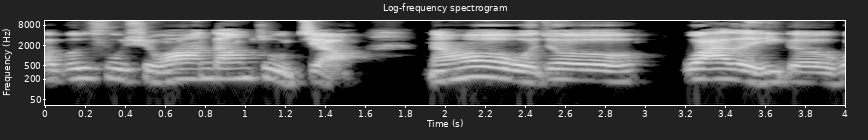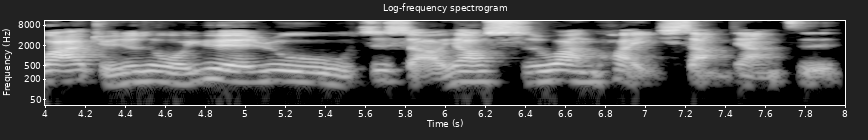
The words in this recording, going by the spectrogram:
而不是复训，我好像当助教，然后我就。挖了一个挖掘，就是我月入至少要十万块以上这样子。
